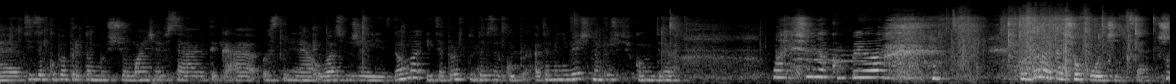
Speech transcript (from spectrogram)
е, ці закупи при тому, що майже все таке остальне у вас вже є вдома, і це просто до закупи. А то мені вічно пишуть в коментарях, ой, що накупила? Купила те, що хочеться. Що,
